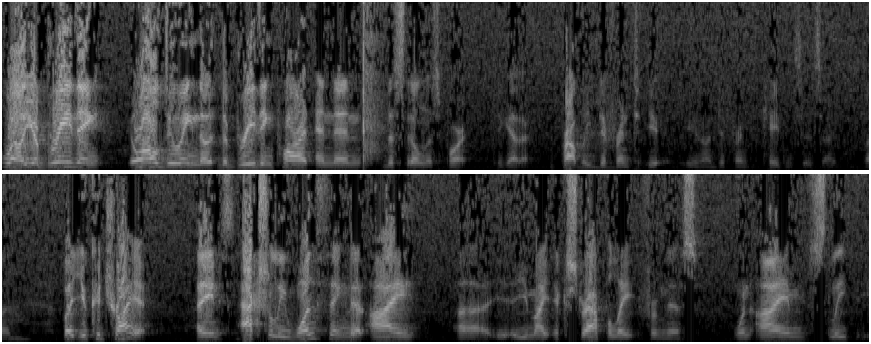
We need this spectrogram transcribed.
Well, you're breathing. You're all doing the, the breathing part and then the stillness part together. Probably different, you, you know, different cadences, but but you could try it. I mean, actually, one thing that I uh, you might extrapolate from this when I'm sleepy.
